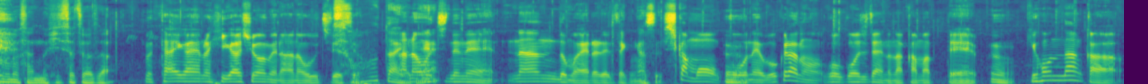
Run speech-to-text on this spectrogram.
長野さんの必殺技。大概あの東正面のあのお家ですよ。ね。あのお家でね何度もやられてた気がする。しかもこうね、僕らの高校時代の仲間ってうん。基本なんか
